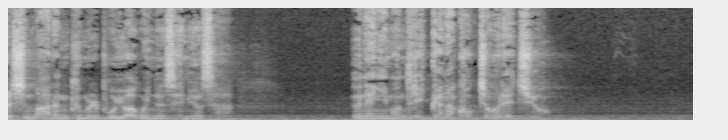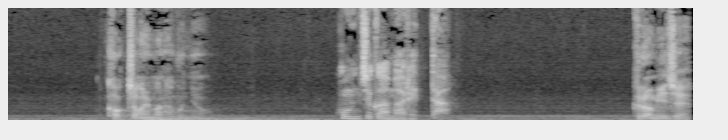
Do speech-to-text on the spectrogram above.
훨씬 많은 금을 보유하고 있는 셈이어서 은행 임원들이 꽤나 걱정을 했지요. 걱정할 만하군요. 홈즈가 말했다. 그럼 이제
